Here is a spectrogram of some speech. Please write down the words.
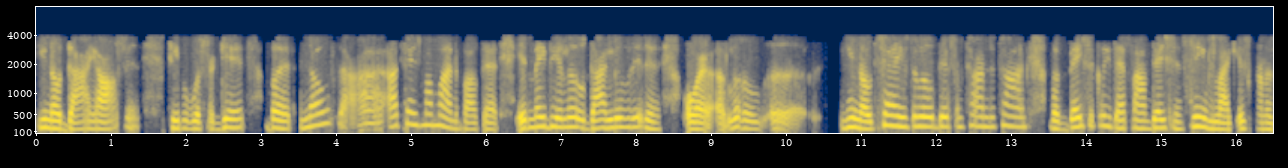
you know, die off and people would forget. But no, I I changed my mind about that. It may be a little diluted and or a little uh you know, changed a little bit from time to time, but basically that foundation seems like it's gonna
